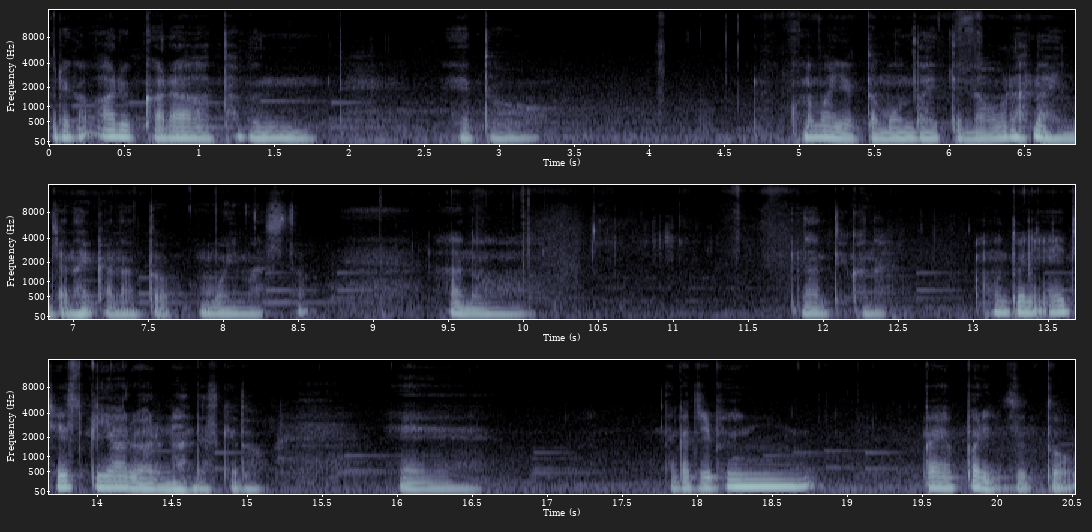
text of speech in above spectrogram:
それがあるから多分えっ、ー、とこの前言った問題って治らないんじゃないかなと思いました。あの何て言うかな。本当に HSP あるあるなんですけど。えー、なんか自分がやっぱりずっと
